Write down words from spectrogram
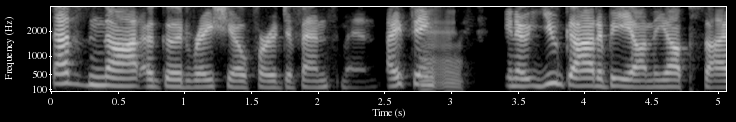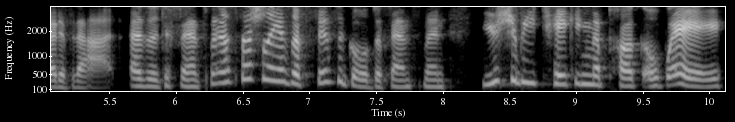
that's not a good ratio for a defenseman. I think Mm-mm. You know, you got to be on the upside of that as a defenseman, especially as a physical defenseman. You should be taking the puck away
